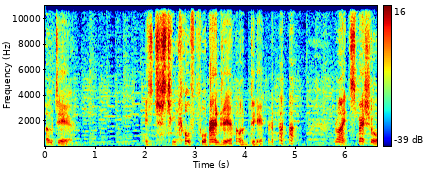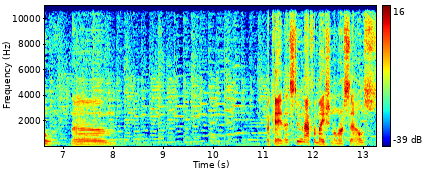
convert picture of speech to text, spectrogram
Oh dear. It's just engulfed poor Andrea. Oh dear. Right, special. Um, okay, let's do an affirmation on ourselves.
